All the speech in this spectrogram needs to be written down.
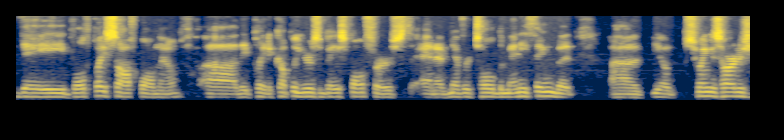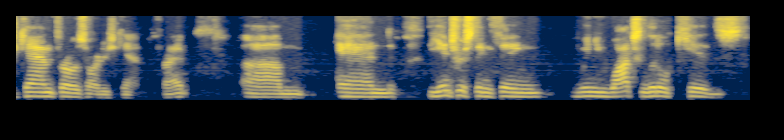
they both play softball now. Uh, they played a couple years of baseball first, and I've never told them anything but uh, you know swing as hard as you can, throw as hard as you can right? Um, and the interesting thing when you watch little kids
